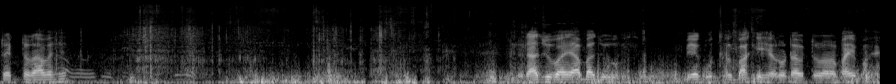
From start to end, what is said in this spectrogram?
ટ્રેક્ટર આવે છે. રાજુભાઈ આ બાજુ બે કુથલ બાકી છે રોટાવેટર વાળા ભાઈ પાસે.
